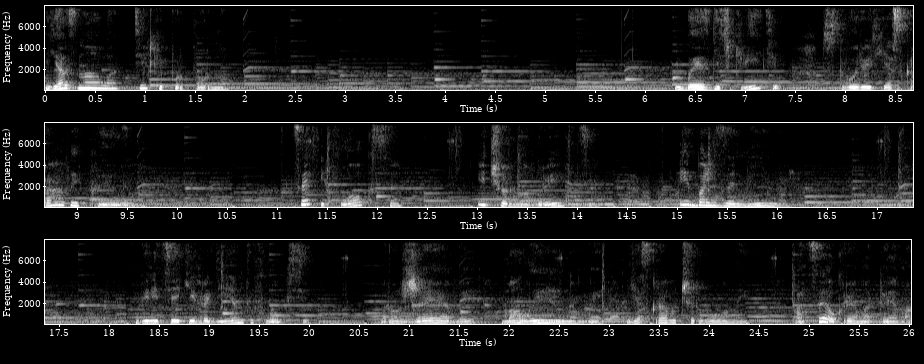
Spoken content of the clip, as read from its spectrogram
Я знала тільки пурпурну. Безліч квітів створюють яскравий килим. Це і флокси, і чорнобривці, і бальзаміни. Дивіться, які градієнти флоксів. Рожевий, малиновий, яскраво-червоний. А це окрема тема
